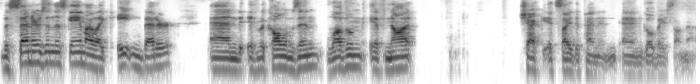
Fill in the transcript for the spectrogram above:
the centers in this game, I like Ayton better. And if McCollum's in, love him. If not, check it's site dependent and go based on that.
